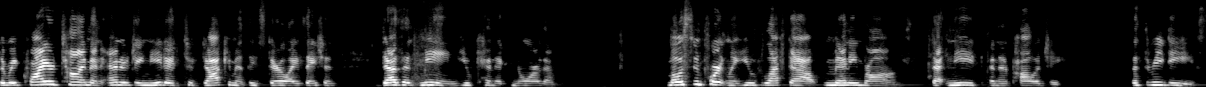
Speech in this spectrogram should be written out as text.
The required time and energy needed to document these sterilizations doesn't mean you can ignore them. Most importantly, you've left out many wrongs that need an apology. The three Ds.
